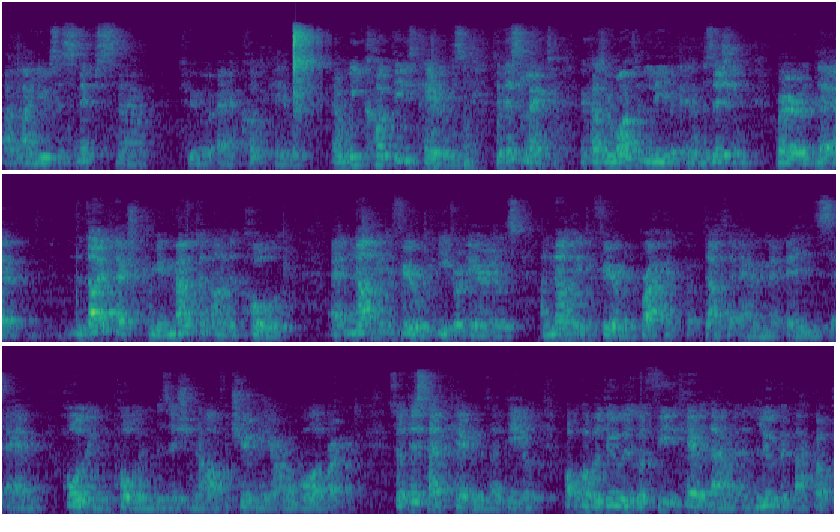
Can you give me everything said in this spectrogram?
And I use a snips now to uh, cut the cable. Now we cut these cables to this length because we wanted to leave it in a position where the, the diplexer can be mounted on the pole uh, not interfere with either aerials and not interfere with the bracket that um, is um, holding the pole in position off a chimney or a wall bracket. So this type of cable is ideal. What, what we'll do is we'll feed the cable down and loop it back up.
